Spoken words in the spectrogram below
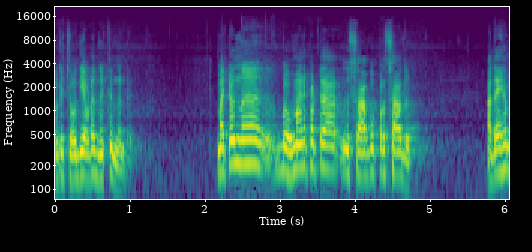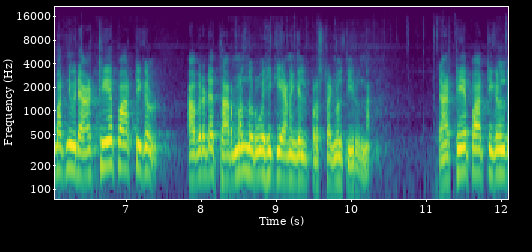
ഒരു ചോദ്യം അവിടെ നിൽക്കുന്നുണ്ട്. മറ്റൊന്ന് ബഹുമാനപ്പെട്ട സാബു പ്രസാദ് അദ്ദേഹം പറഞ്ഞു രാഷ്ട്രീയ പാർട്ടികൾ അവരുടെ ധർമ്മം നിർവഹിക്കുകയാണെങ്കിൽ പ്രശ്നങ്ങൾ തീരുന്ന. രാഷ്ട്രീയ പാർട്ടികൾ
